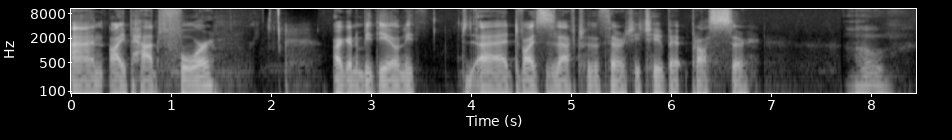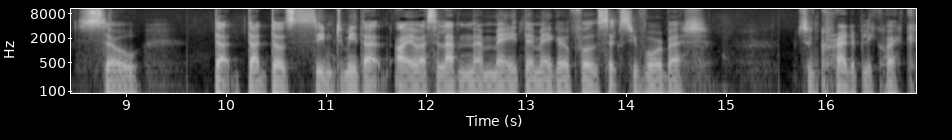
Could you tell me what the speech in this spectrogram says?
and iPad 4 are going to be the only uh, devices left with a 32 bit processor. Oh. So that that does seem to me that iOS 11 then may they may go full 64 bit. It's incredibly quick.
